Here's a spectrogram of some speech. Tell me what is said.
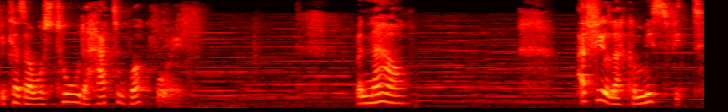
because I was told I had to work for it. But now I feel like a misfit,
